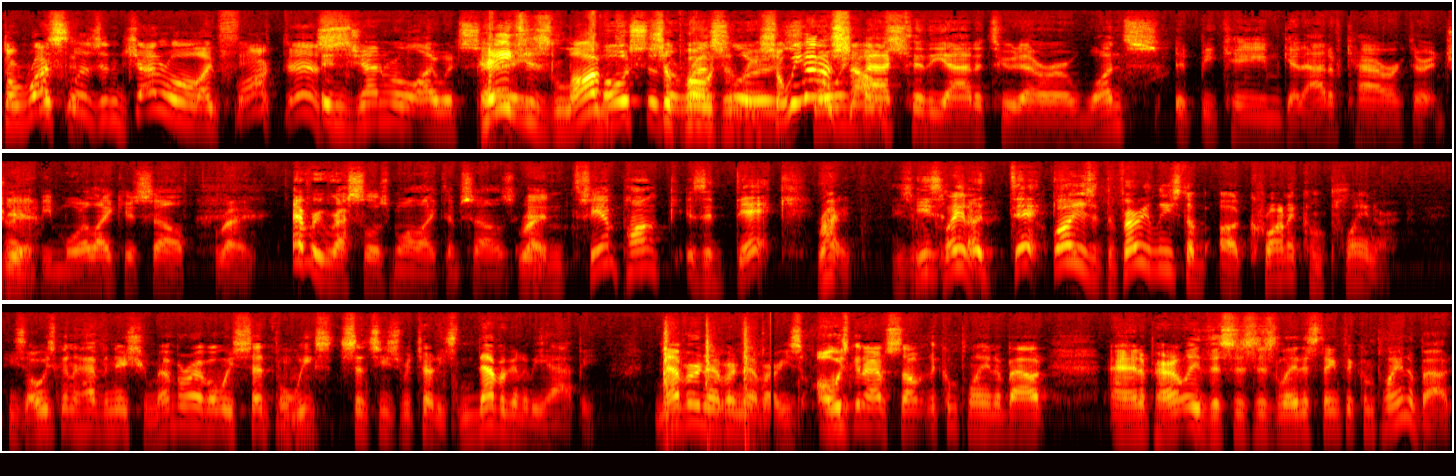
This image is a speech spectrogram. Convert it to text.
the wrestlers in general, like fuck this. in general, I would say Page is loved, most of supposedly, the so we got going ourselves- back to the Attitude Era. Once it became get out of character and try Yeah. to be more like yourself. Right. Every wrestler is more like themselves. Right. And CM Punk is a dick. Right. He's a He's complainer. a dick. Well, he's at the very least a, a chronic complainer. He's always going to have an issue. Remember, I've always said for Mm-hmm. weeks since he's returned, he's never going to be happy. Never, never, never. He's always going to have something to complain about, and apparently, this is his latest thing to complain about.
